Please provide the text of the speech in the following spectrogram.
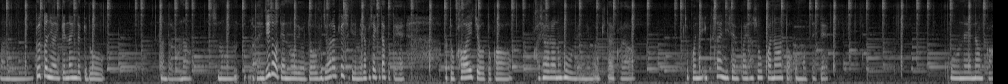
あのー、京都には行けないんだけどなんだろうな。その私児童天皇陵と藤原旧跡でめちゃくちゃ行きたくてあと河合町とか橿原の方面にも行きたいからそこに行く際に先輩誘おうかなと思っててこうねなんか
